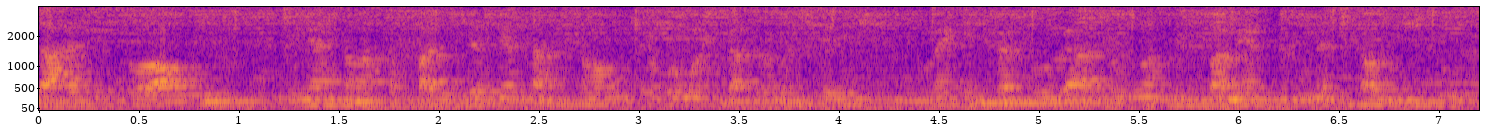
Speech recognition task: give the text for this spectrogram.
Guitarra Virtual e nessa nossa fase de ambientação eu vou mostrar para vocês como é que a gente vai plugar todo o nosso equipamento para começar o estudo.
